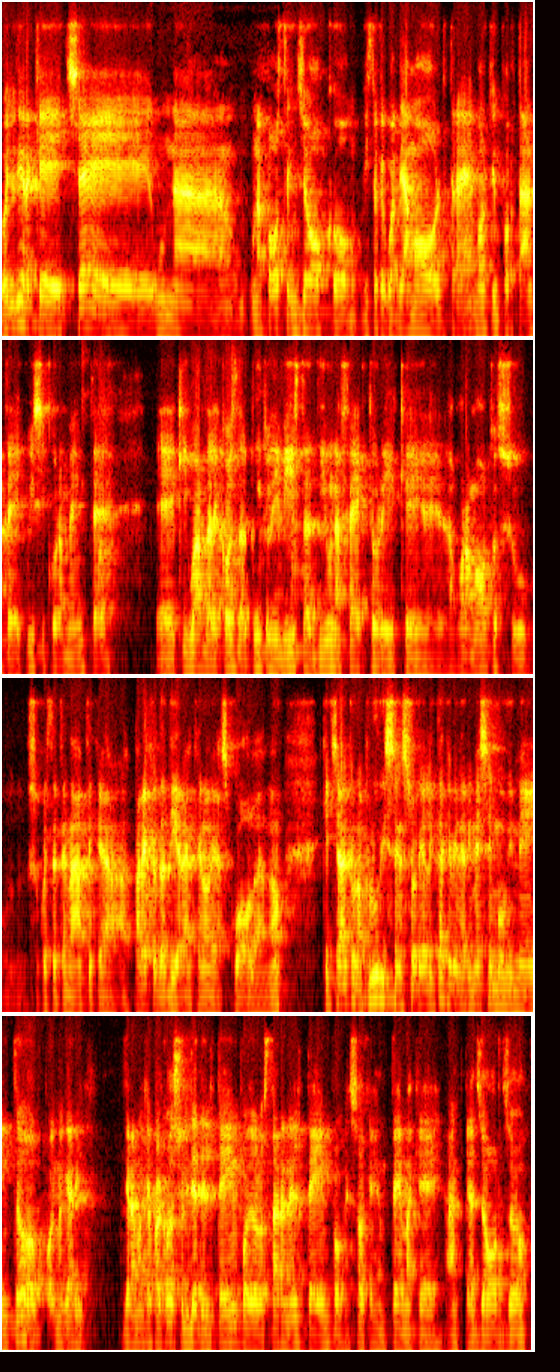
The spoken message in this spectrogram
Voglio dire che c'è una, una, posta in gioco, visto che guardiamo oltre, molto importante e qui sicuramente eh, chi guarda le cose dal punto di vista di una factory che lavora molto su, su queste tematiche ha, parecchio da dire anche noi a scuola, no? che c'è anche una plurisensorialità che viene rimessa in movimento, poi magari diremo anche qualcosa sull'idea del tempo, dello stare nel tempo, che so che è un tema che anche a Giorgio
